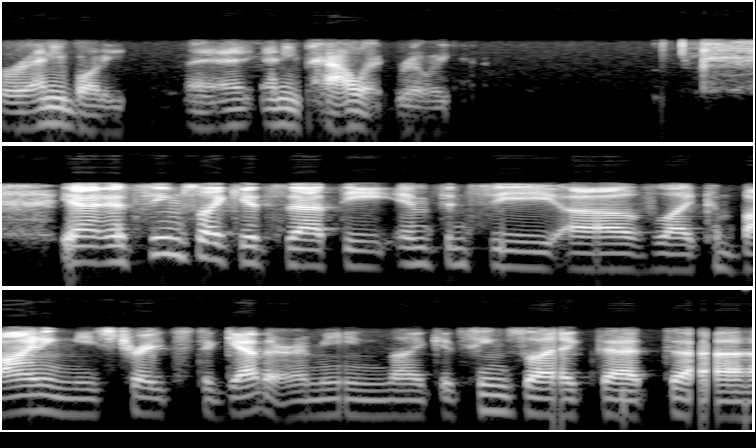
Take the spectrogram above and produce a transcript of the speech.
for anybody, any palate, really. Yeah, and it seems like it's at the infancy of like combining these traits together. I mean, like it seems like that uh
